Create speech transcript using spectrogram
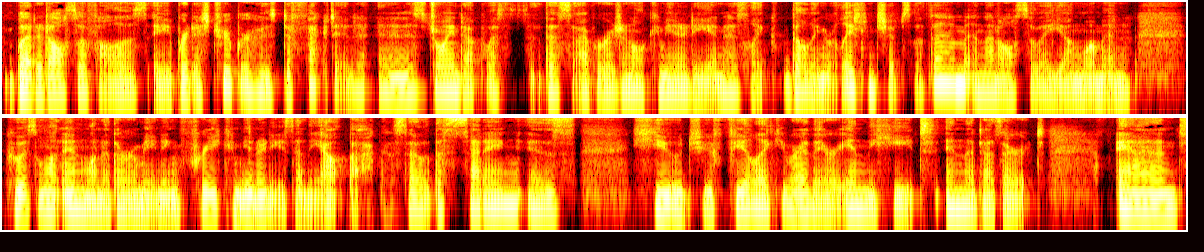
But it also follows a British trooper who's defected and is joined up with this Aboriginal community and is like building relationships with them. And then also a young woman who is one in one of the remaining free communities in the outback. So the setting is huge. You feel like you are there in the heat, in the desert. And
